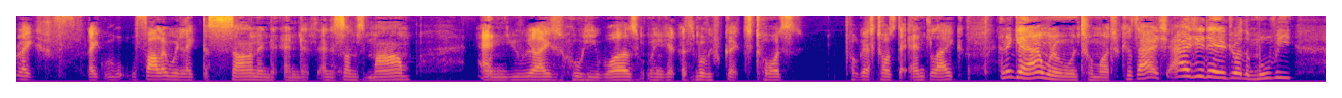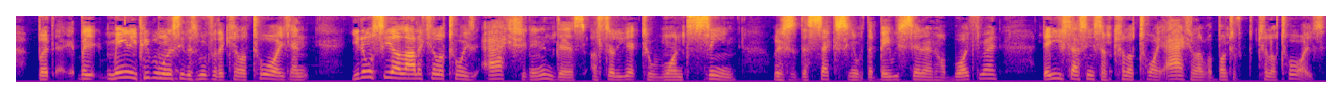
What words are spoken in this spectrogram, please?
like like following like the son and and the, and the son's mom, and you realize who he was when get, the movie gets towards progress towards the end. Like, and again, I don't want to ruin too much because I, I actually did enjoy the movie, but but mainly people want to see this movie for the killer toys, and you don't see a lot of killer toys action in this until you get to one scene which is the sex scene with the babysitter and her boyfriend. Then you start seeing some killer toy action, like a bunch of killer toys.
